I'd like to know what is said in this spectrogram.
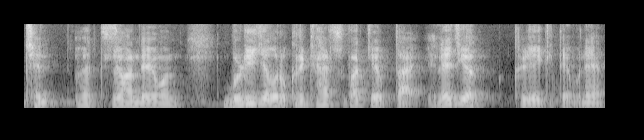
제가 주장한 내용은 물리적으로 그렇게 할 수밖에 없다. 에너지가 걸려있기 때문에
